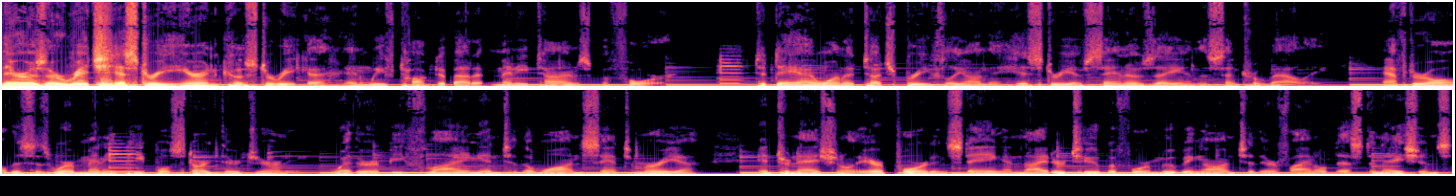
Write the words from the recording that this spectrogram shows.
There is a rich history here in Costa Rica, and we've talked about it many times before. Today, I want to touch briefly on the history of San Jose in the Central Valley. After all, this is where many people start their journey, whether it be flying into the Juan Santa Maria International Airport and staying a night or two before moving on to their final destinations.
